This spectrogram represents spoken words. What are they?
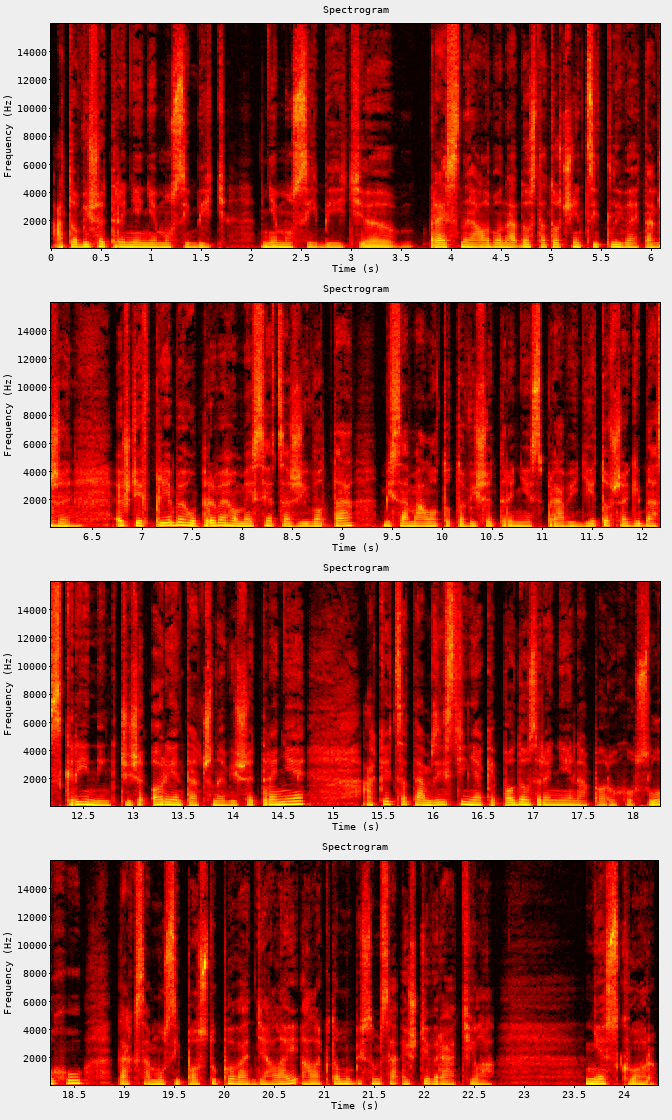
a to vyšetrenie nemusí byť nemusí byť e, presné alebo dostatočne citlivé. Takže mm-hmm. ešte v priebehu prvého mesiaca života by sa malo toto vyšetrenie spraviť. Je to však iba screening, čiže orientačné vyšetrenie a keď sa tam zistí nejaké podozrenie na poruchu sluchu, tak sa musí postupovať ďalej, ale k tomu by som sa ešte vrátila neskôr.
